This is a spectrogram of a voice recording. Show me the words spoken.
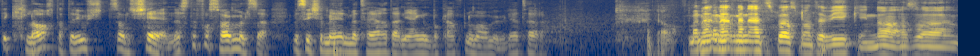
Det er klart at det er jo sånn tjenesteforsømmelse hvis ikke vi inviterer den gjengen på kamp når vi har mulighet til det. Ja, men, men, men, men, et spørsmål til Viking, da. altså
